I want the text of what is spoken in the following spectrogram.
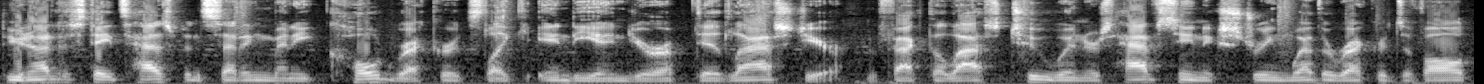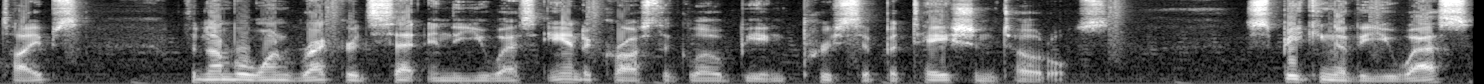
the United States has been setting many cold records like India and Europe did last year. In fact, the last two winters have seen extreme weather records of all types, the number one record set in the US and across the globe being precipitation totals. Speaking of the US,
